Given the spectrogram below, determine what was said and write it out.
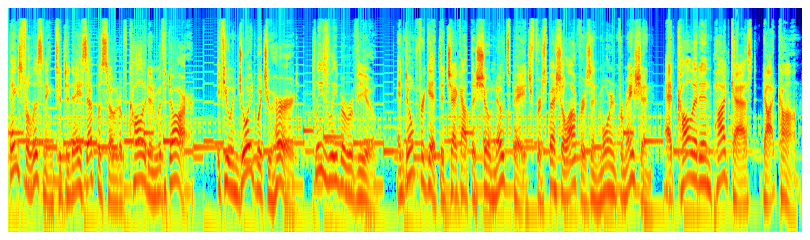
Thanks for listening to today's episode of Call It In with Dar. If you enjoyed what you heard, please leave a review. And don't forget to check out the show notes page for special offers and more information at callitinpodcast.com.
